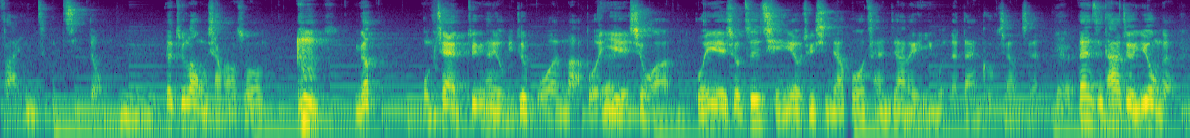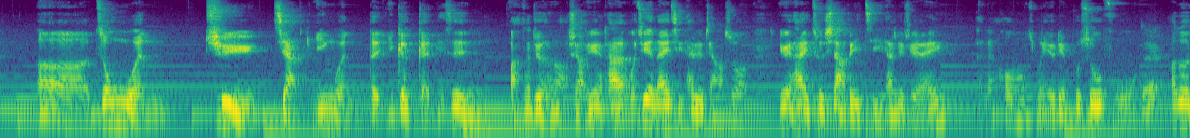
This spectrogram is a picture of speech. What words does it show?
反应这么激动。嗯那就让我想到说，你知道我们现在最近很有名就是伯恩嘛，伯恩夜夜秀啊，伯恩夜夜秀之前也有去新加坡参加那个英文的单口相声，对，但是他就用了呃中文去讲英文的一个梗，也是嗯马上就很好笑，因为他我记得那一集他就讲说，因为他一次下飞机，他就觉得哎可能喉咙什么有点不舒服，对，他说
